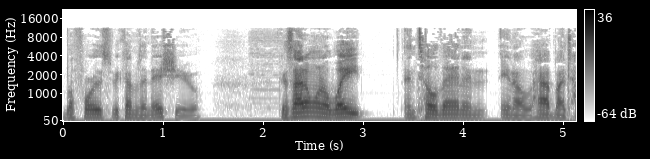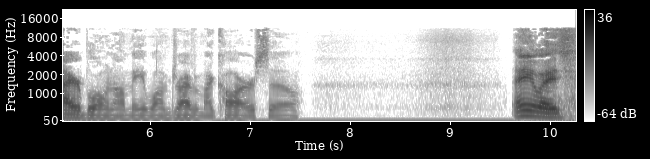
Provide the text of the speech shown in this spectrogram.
before this becomes an issue, because I don't want to wait until then and you know have my tire blown on me while I'm driving my car. So, anyways,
